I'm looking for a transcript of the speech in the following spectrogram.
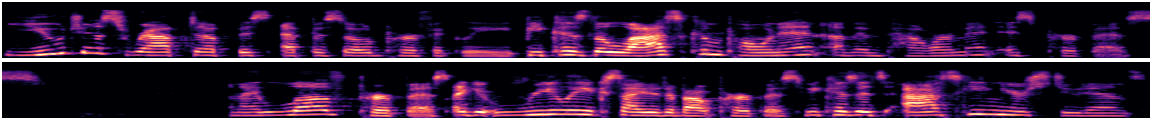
you just wrapped up this episode perfectly because the last component of empowerment is purpose. And I love purpose. I get really excited about purpose because it's asking your students,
